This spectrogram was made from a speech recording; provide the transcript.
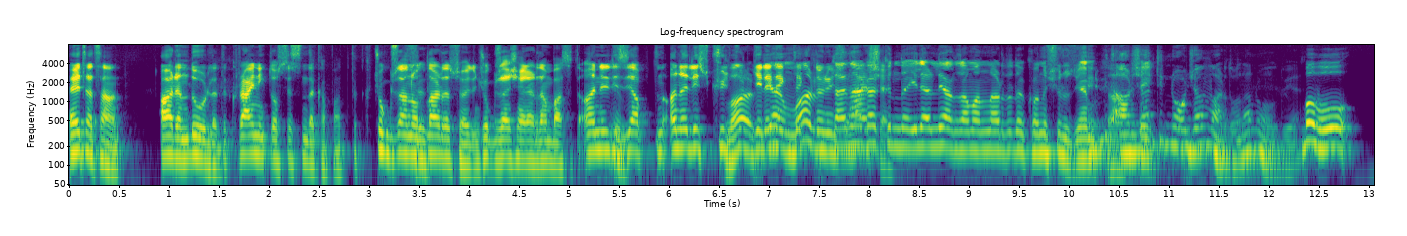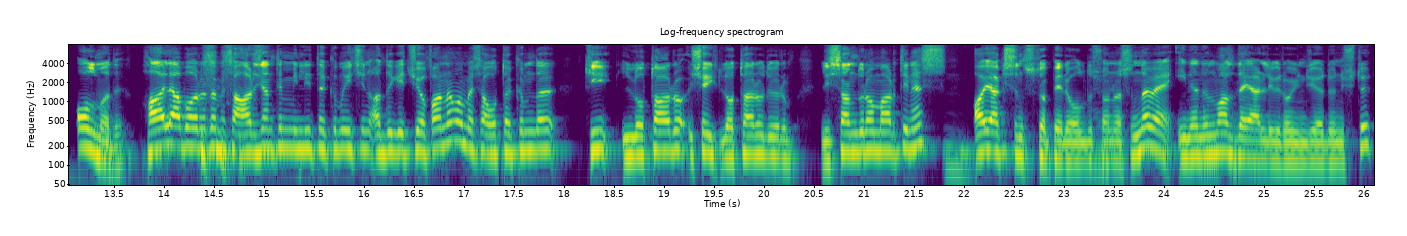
Evet Atahan. Aran'ı da uğurladık. Reining dosyasını da kapattık. Çok güzel notlar da söyledin. Çok güzel şeylerden bahsettin. Analiz yaptın. Analiz, kültür, Var, gelenek, yani var. teknoloji Ten her şey. hakkında ilerleyen zamanlarda da konuşuruz. Yani Senin bir de Şey- Arjantinli hocam vardı. Ona ne oldu ya? Baba o olmadı. Hala bu arada mesela Arjantin milli takımı için adı geçiyor falan ama mesela o takımdaki Lotaro şey Lotaro diyorum. Lisandro Martinez Hmm. Ajax'ın stoperi oldu sonrasında ve inanılmaz değerli bir oyuncuya dönüştü.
